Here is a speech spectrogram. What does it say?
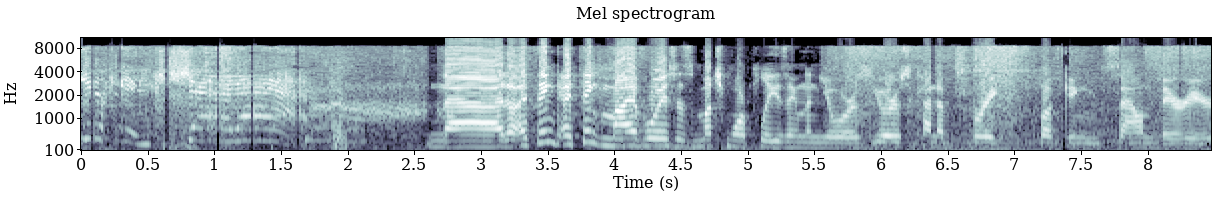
You can shut up. Nah, I don't- I think I think my voice is much more pleasing than yours. Yours kind of breaks fucking sound barrier.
